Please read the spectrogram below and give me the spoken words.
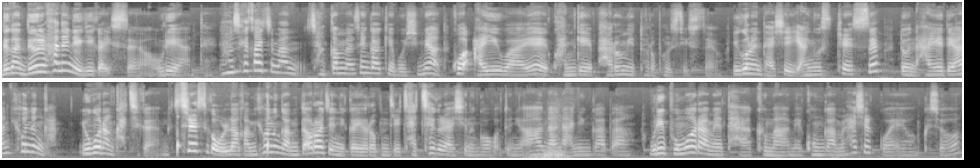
내가 늘 하는 얘기가 있어요. 우리 애한테. 한 세 가지만 잠깐만 생각해 보시면 그 아이와의 관계의 바로미터로 볼 수 있어요. 이거는 다시 양육 스트레스 또 나에 대한 효능감. 요거랑 같이 가요. 스트레스가 올라가면 효능감이 떨어지니까 여러분들이 자책을 하시는 거거든요. 아, 난 아닌가 봐. 우리 부모라면 다 그 마음에 공감을 하실 거예요. 그죠?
